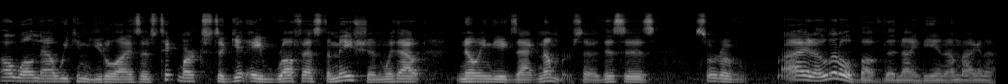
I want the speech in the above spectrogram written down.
oh well now we can utilize those tick marks to get a rough estimation without knowing the exact number. So this is sort of right a little above the 90 and I'm not going to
